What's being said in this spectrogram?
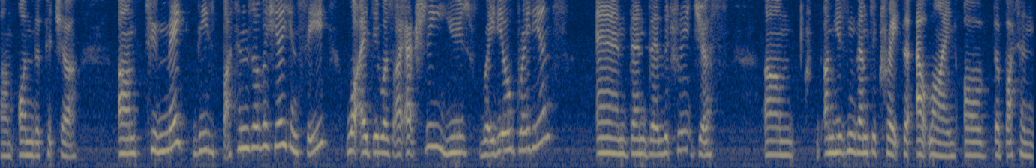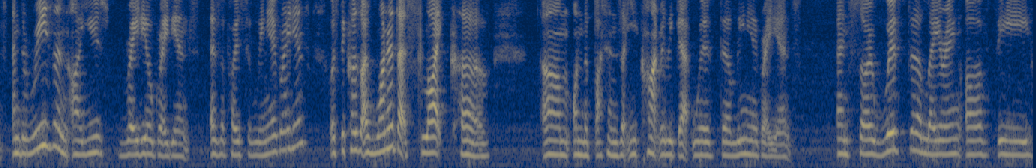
um, on the picture. Um, to make these buttons over here, you can see what I did was I actually used radial gradients, and then they're literally just um, I'm using them to create the outline of the buttons. And the reason I used radial gradients as opposed to linear gradients was because I wanted that slight curve um, on the buttons that you can't really get with the linear gradients. And so with the layering of the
